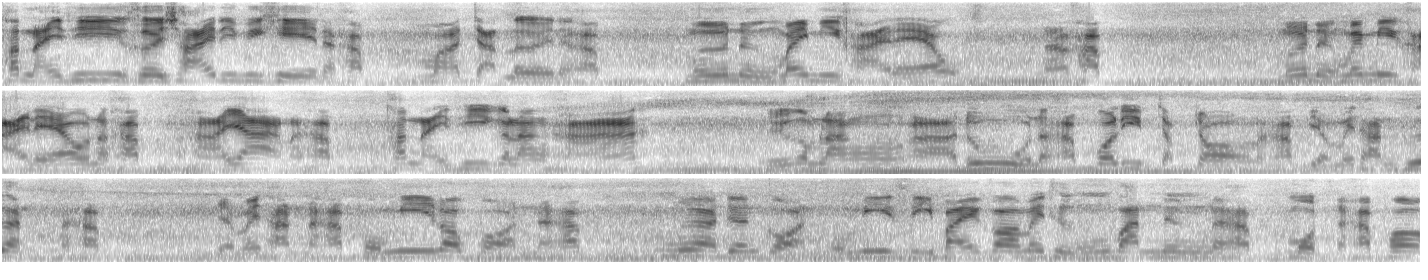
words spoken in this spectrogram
ท่านไหนที่เคยใช้ DBK นะครับ มาจัดเลยนะครับ มือหนึ่งไม่มีขายแล้วนะครับ มือหนึ่งไม่มีขายแล้วนะครับ หายากนะครับ ท่านไหนที่กำลังหา หรือกำลังดูนะครับ ก็รีบจับจองนะครับอย่าไม่ทันเพื่อนนะครับอย่าไม่ทันนะครับ ผมมีรอบก่อนนะครับ เมื่อเดือนก่อน ผมมีสี่ใบก็ไม่ถึงวันหนึ่งนะครับ หมดนะครับ เพราะ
